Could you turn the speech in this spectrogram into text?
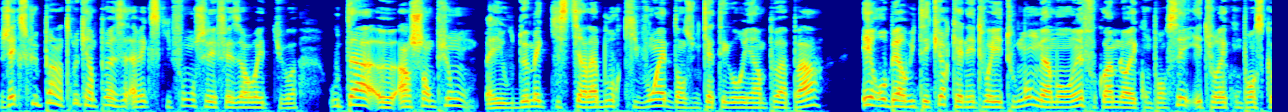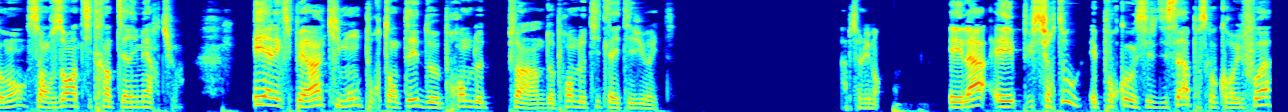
j'exclus pas un truc un peu avec ce qu'ils font chez les featherweight, tu vois, où t'as euh, un champion, bah, ou deux mecs qui se tirent la bourre qui vont être dans une catégorie un peu à part, et Robert Whittaker qui a nettoyé tout le monde, mais à un moment donné, il faut quand même le récompenser. Et tu le récompenses comment? C'est en faisant un titre intérimaire, tu vois. Et Alex Pereira qui monte pour tenter de prendre le, enfin, de prendre le titre light heavyweight. Absolument. Et là, et surtout, et pourquoi aussi je dis ça? Parce qu'encore une fois,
